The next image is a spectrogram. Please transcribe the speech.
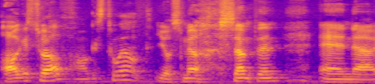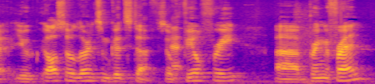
August 12th. August 12th. You'll smell something, and uh, you also learn some good stuff. So feel free, uh, bring a friend,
